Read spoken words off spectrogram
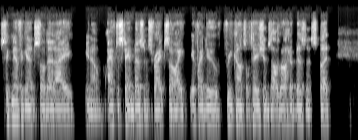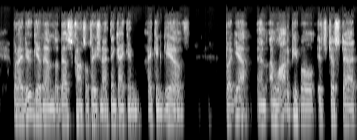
significant so that I, you know, I have to stay in business, right? So I, if I do free consultations, I'll go out of business, but but I do give them the best consultation I think I can I can give. But yeah, and a lot of people, it's just that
